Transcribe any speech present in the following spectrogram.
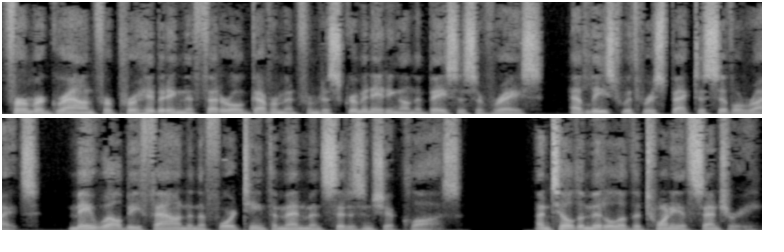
Firmer ground for prohibiting the federal government from discriminating on the basis of race, at least with respect to civil rights, may well be found in the 14th Amendment Citizenship Clause. Until the middle of the 20th century,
